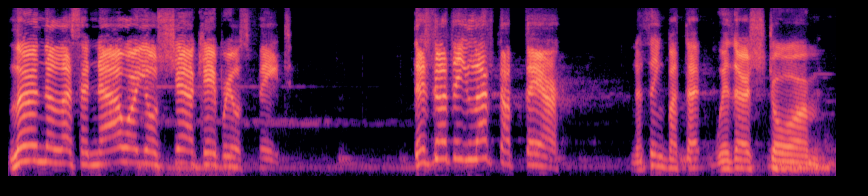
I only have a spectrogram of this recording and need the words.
Learn the lesson now or you'll share Gabriel's fate. There's nothing left up there. Nothing but that wither storm.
